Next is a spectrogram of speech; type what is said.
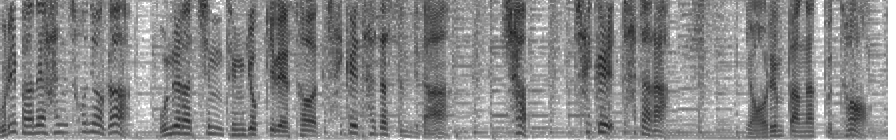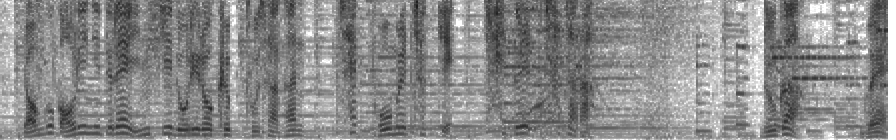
우리 반의 한 소녀가 오늘 아침 등굣길에서 책을 찾았습니다. 샵, 책을 찾아라. 여름방학부터 영국 어린이들의 인기 놀이로 급부상한 책 보물 찾기, 책을 찾아라. 누가, 왜,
